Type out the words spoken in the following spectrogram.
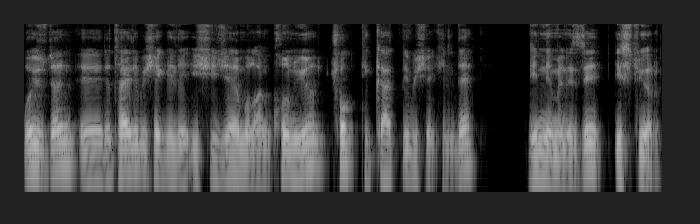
O yüzden e, detaylı bir şekilde işleyeceğim olan konuyu çok dikkatli bir şekilde dinlemenizi istiyorum.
